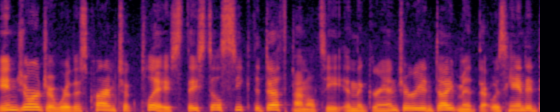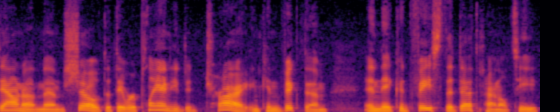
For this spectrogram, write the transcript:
In Georgia, where this crime took place, they still seek the death penalty, and the grand jury indictment that was handed down on them showed that they were planning to try and convict them, and they could face the death penalty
